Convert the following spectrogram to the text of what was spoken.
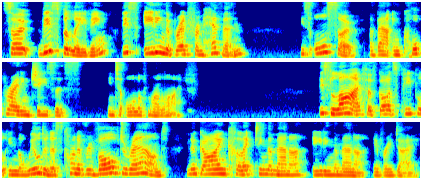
So, this believing, this eating the bread from heaven, is also about incorporating Jesus into all of my life. This life of God's people in the wilderness kind of revolved around you know, going, collecting the manna, eating the manna every day.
